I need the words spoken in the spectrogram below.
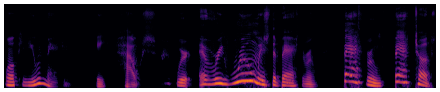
Well, can you imagine a house where every room is the bathroom? Bathrooms, bathtubs,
